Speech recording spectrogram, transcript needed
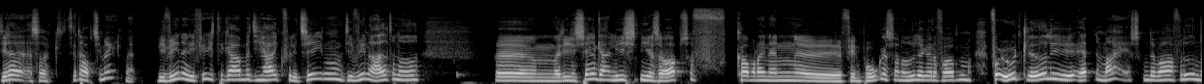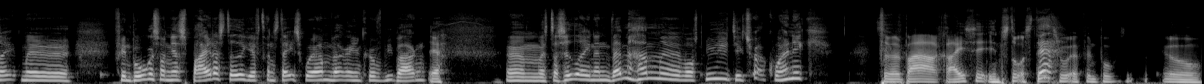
Det er da, altså, det er da optimalt, mand. Vi vinder de fleste kampe, de har ikke kvaliteten, de vinder aldrig noget. Øhm, når de en sjældent gang lige sniger sig op, så kommer der en anden øh, Finn Bogerson og udlægger det for dem. For øvrigt glædelig 18. maj, som det var forleden dag med Finn Bogerson. Jeg spejder stadig efter en statsquare, hver gang jeg kører forbi parken. Ja. Øhm, hvis der sidder en anden, hvad med ham, øh, vores nye direktør, kunne han ikke? så vil bare rejse en stor statue af Finn Poulsen. Jo.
